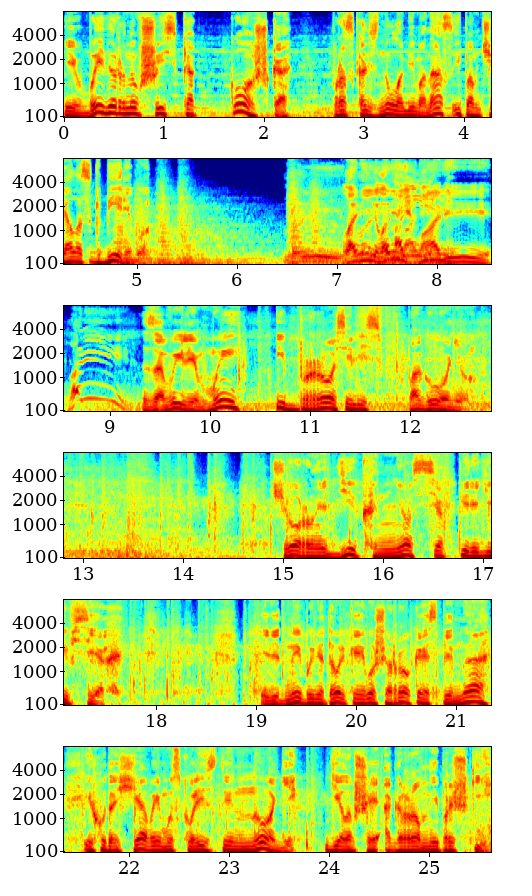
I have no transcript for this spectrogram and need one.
и, вывернувшись, как кошка, проскользнула мимо нас и помчалась к берегу. «Лови, лови, лови! лови. Завыли мы и бросились в погоню. Черный Дик несся впереди всех. И видны были только его широкая спина и худощавые мускулистые ноги, делавшие огромные прыжки.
